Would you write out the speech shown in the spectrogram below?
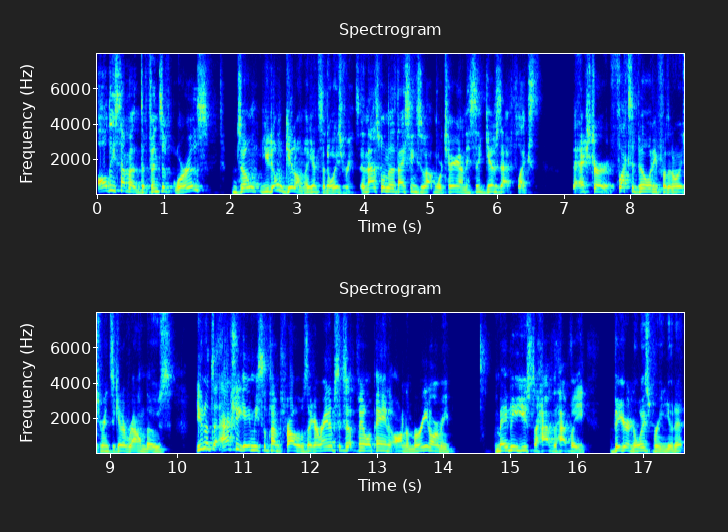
all these type of defensive auras. Don't you don't get them against the noise rings. and that's one of the nice things about Mortarion is it gives that flex, the extra flexibility for the noise rings to get around those units that actually gave me sometimes problems. Like I ran up six up feeling pain on a marine army. Maybe used to have to have a bigger noise marine unit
